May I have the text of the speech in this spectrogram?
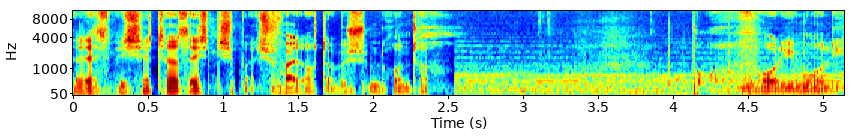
Der lässt mich hier tatsächlich nicht. Ich falle auch da bestimmt runter. Boah, holy moly.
